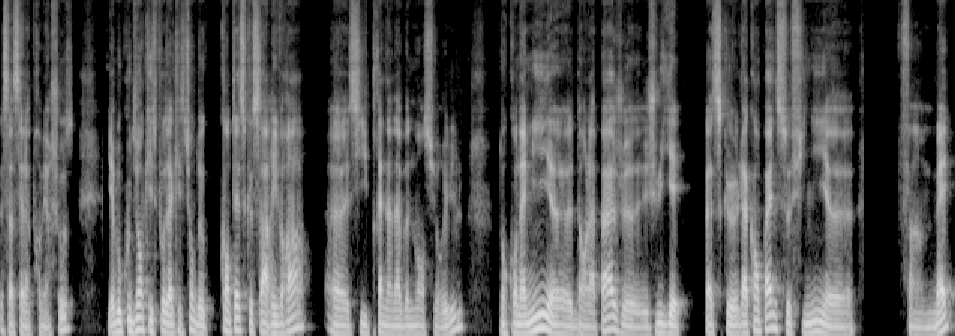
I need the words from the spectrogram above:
Ça, c'est la première chose. Il y a beaucoup de gens qui se posent la question de quand est-ce que ça arrivera euh, s'ils prennent un abonnement sur Ulule. Donc, on a mis euh, dans la page euh, juillet parce que la campagne se finit fin mai.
